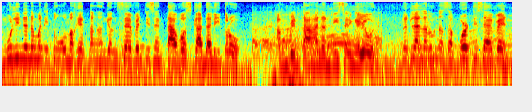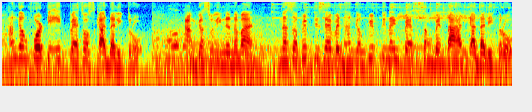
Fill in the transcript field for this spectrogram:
muli na naman itong umakyat ng hanggang 70 centavos kada litro. Ang bentahan ng diesel ngayon, naglalaro na sa 47 hanggang 48 pesos kada litro. Ang gasolina naman, nasa 57 hanggang 59 pesos ang bentahan kada litro.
